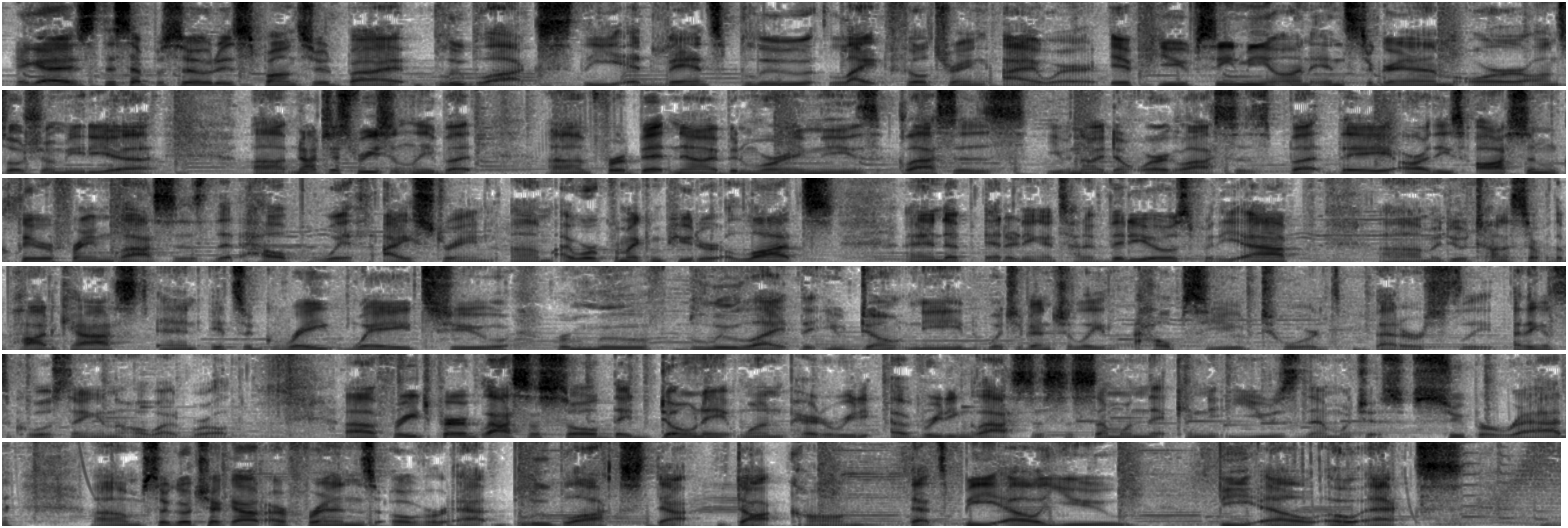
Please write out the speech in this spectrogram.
Hey guys, this episode is sponsored by BluBlox, the advanced blue light filtering eyewear. If you've seen me on Instagram or on social media, uh, not just recently, but um, for a bit now, I've been wearing these glasses, even though I don't wear glasses, but they are these awesome clear frame glasses that help with eye strain. Um, I work for my computer a lot. I end up editing a ton of videos for the app. Um, I do a ton of stuff for the podcast, and it's a great way to remove blue light that you don't need, which eventually helps you towards better sleep. I think it's the coolest thing in the whole wide world. Uh, for each pair of glasses sold, they donate one pair read- of reading glasses to someone that can use them, which is super rad. Um, so go check out our friends over at blublox.com. That's B L U B L O X.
